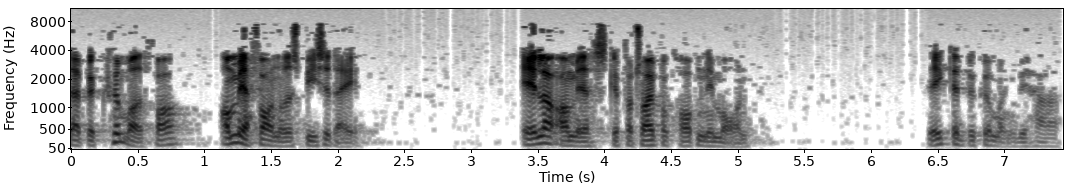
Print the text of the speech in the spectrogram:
der er bekymret for, om jeg får noget at spise i dag, eller om jeg skal få tøj på kroppen i morgen. Det er ikke den bekymring, vi har.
